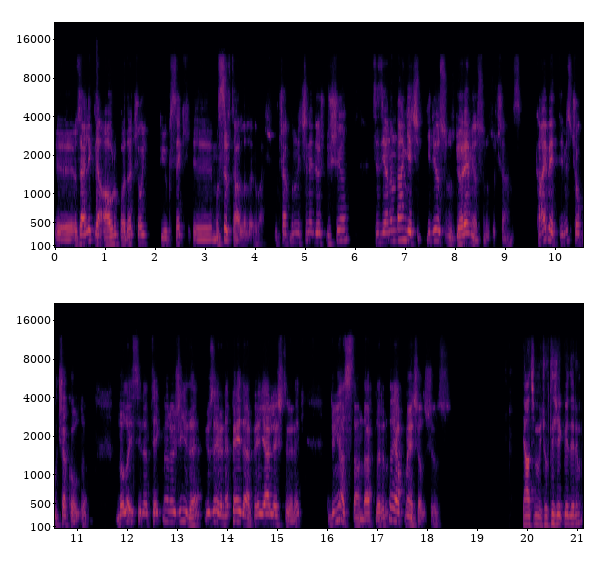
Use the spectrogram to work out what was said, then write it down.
Ee, özellikle Avrupa'da çok yüksek e, mısır tarlaları var. Uçak bunun içine düşüyor. Siz yanından geçip gidiyorsunuz, göremiyorsunuz uçağınızı. Kaybettiğimiz çok uçak oldu. Dolayısıyla teknolojiyi de üzerine peyderpey yerleştirerek dünya standartlarında yapmaya çalışıyoruz. Yalçın Bey çok teşekkür ederim.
